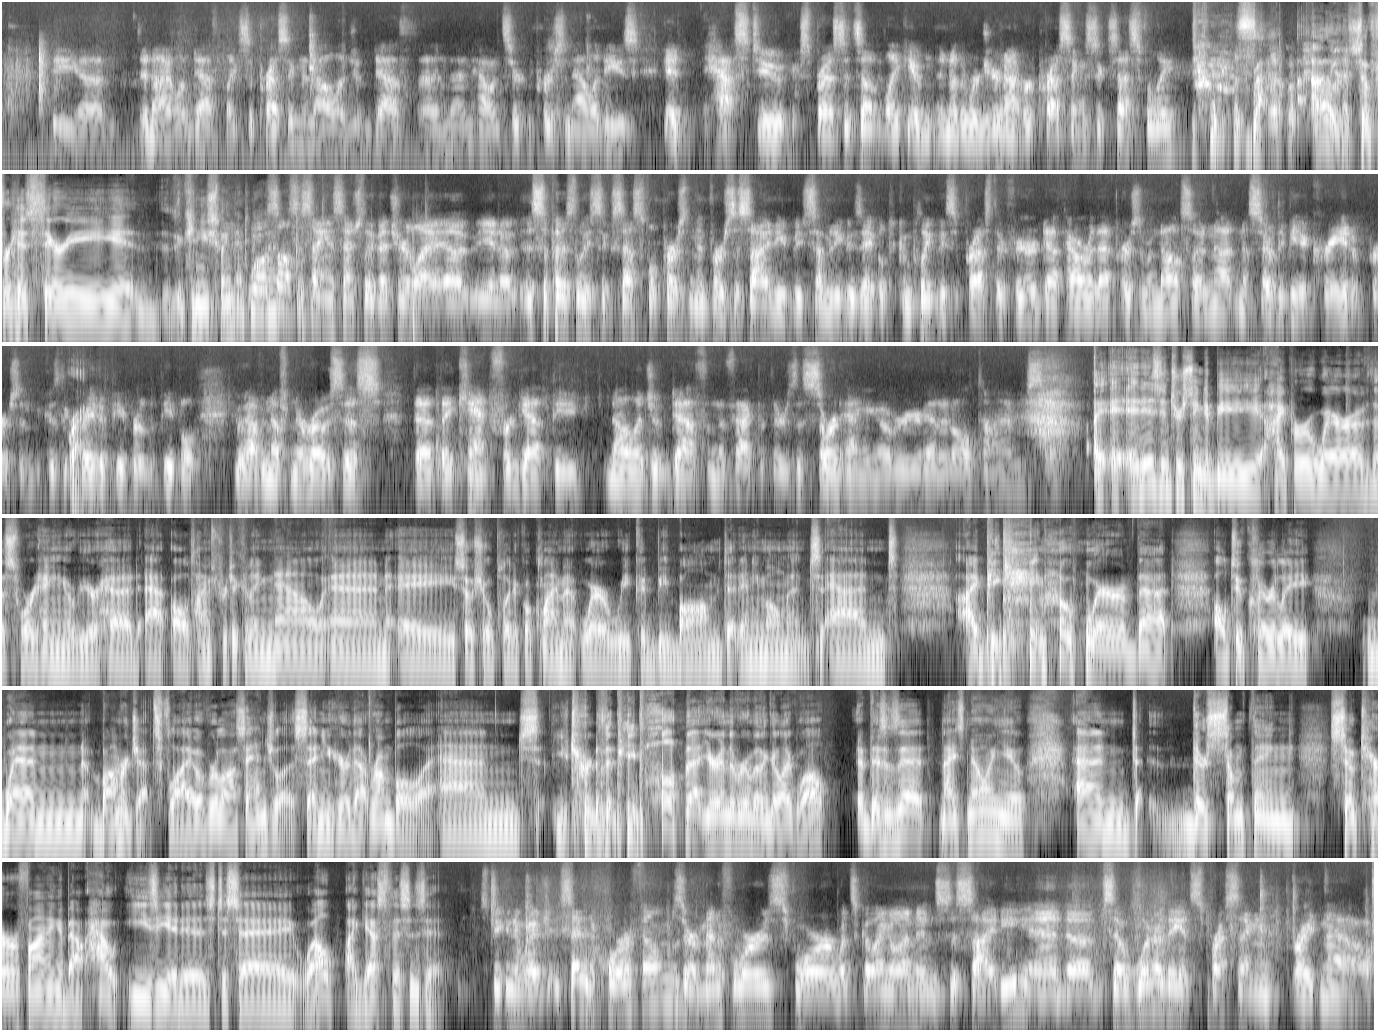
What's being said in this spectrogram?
the uh, denial of death, like suppressing the knowledge of death, and then how in certain personalities it has to express itself. Like, in, in other words, you're not repressing successfully. so, right. Oh, so for his theory, can you explain that? Well, it's also saying essentially that you're like, uh, you know, a supposedly successful person for society would be somebody who's able to completely suppress their fear of death. However, that person would also not necessarily be a creative person because the right. creative people are the people who have enough neurosis that they can't forget the knowledge of death and the fact that there's this sword hanging over your head at all times. So. It is interesting to be hyper aware of the sword hanging over your head at all times, particularly now in a socio political climate where we could be bombed at any moment. And I became aware of that all too clearly when bomber jets fly over Los Angeles and you hear that rumble and you turn to the people that you're in the room with and go like, well, this is it. Nice knowing you. And there's something so terrifying about how easy it is to say, well, I guess this is it. Speaking of which, it said that horror films are metaphors for what's going on in society, and uh, so what are they expressing right now?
